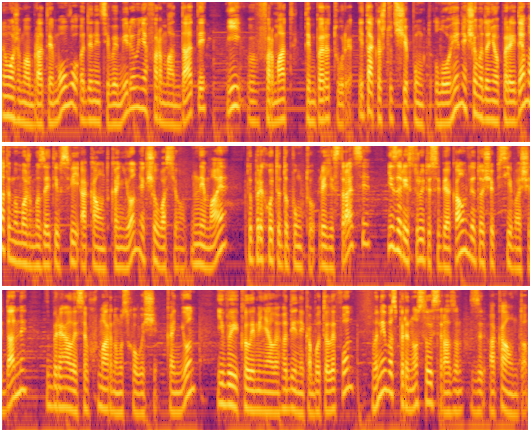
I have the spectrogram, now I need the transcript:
ми можемо обрати мову, одиниці вимірювання, формат дати і формат температури. І також тут ще пункт логін. Якщо ми до нього перейдемо, то ми можемо зайти в свій аккаунт Canyon. Якщо у вас його немає, то переходьте до пункту реєстрації і зареєструйте собі аккаунт для того, щоб всі ваші дані зберігалися в хмарному сховищі Canyon і ви, коли міняли годинник або телефон, вони вас переносились разом з аккаунтом.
